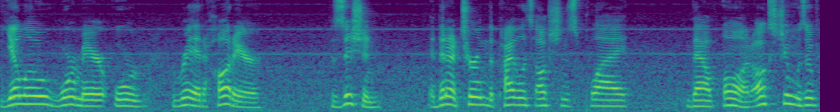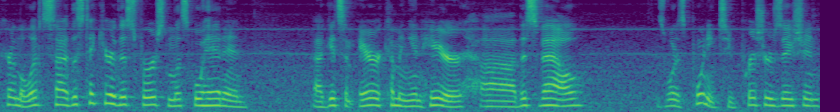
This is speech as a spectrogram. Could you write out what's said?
yellow, warm air, or red, hot air. position, and then I turned the pilot's oxygen supply valve on. Oxygen was over here on the left side. Let's take care of this first, and let's go ahead and uh, get some air coming in here. Uh, this valve is what it's pointing to. Pressurization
